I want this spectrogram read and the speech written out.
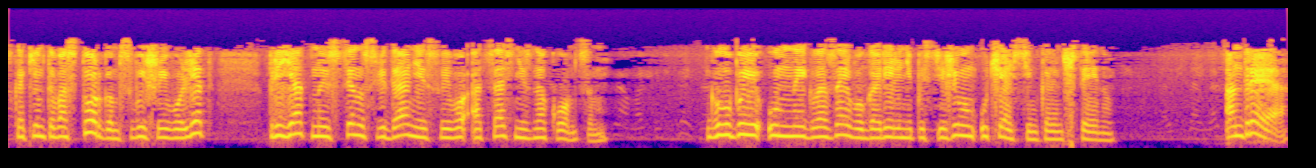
с каким-то восторгом свыше его лет, приятную сцену свидания своего отца с незнакомцем. Голубые умные глаза его горели непостижимым участием к Эренштейну. «Андреа!»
